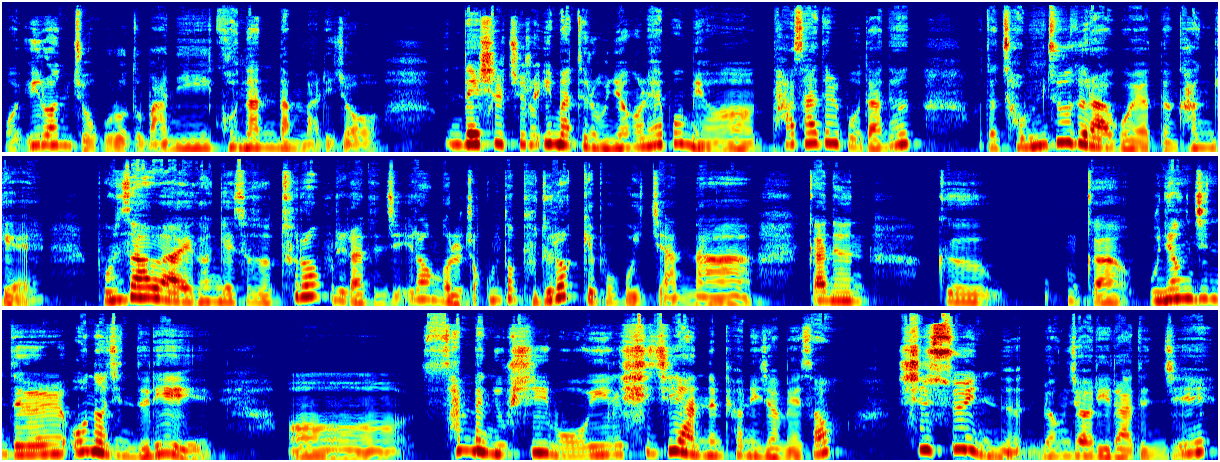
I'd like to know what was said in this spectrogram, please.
뭐 이런 쪽으로도 많이 권한단 말이죠. 근데 실제로 이마트를 운영을 해보면 타사들보다는 어떤 점주들하고의 어떤 관계, 본사와의 관계에 있어서 트러블이라든지 이런 거를 조금 더 부드럽게 보고 있지 않나. 그러니까는 그, 그러니까 운영진들, 오너진들이 어, 365일 쉬지 않는 편의점에서 쉴수 있는 명절이라든지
